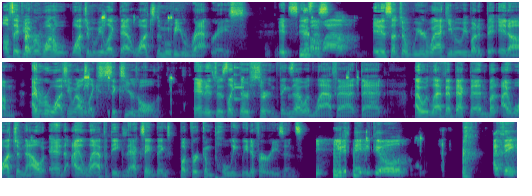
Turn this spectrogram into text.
I'll say if you ever want to watch a movie like that, watch the movie Rat Race. It's it's Oh this- wow! it is such a weird, wacky movie, but it it um I remember watching it when I was like six years old, and it's just like there's certain things that I would laugh at that I would laugh at back then, but I watch them now and I laugh at the exact same things, but for completely different reasons. You, you just made me feel old. I think.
